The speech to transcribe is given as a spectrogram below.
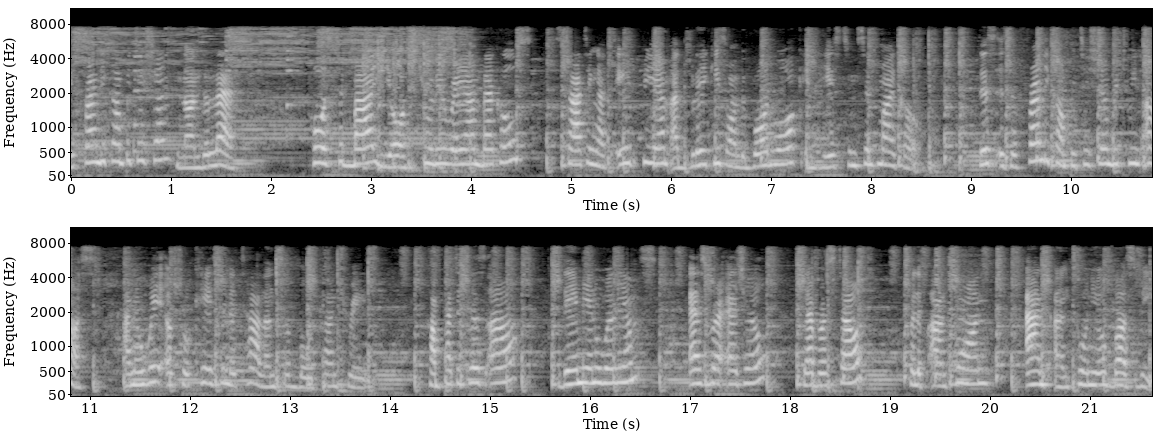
a friendly competition nonetheless. Hosted by yours truly, Raeann Beckles, starting at 8 p.m. at Blakey's on the boardwalk in Hastings St. Michael. This is a friendly competition between us and a way of showcasing the talents of both countries. Competitors are Dameain Williams, Ezra Edghill, Debra Stoute, Philip Antoine, and Antonio Busby.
